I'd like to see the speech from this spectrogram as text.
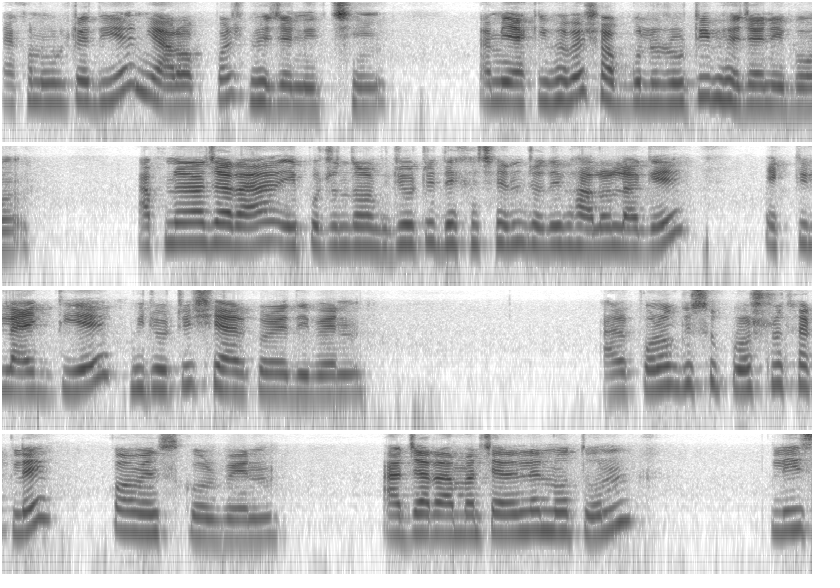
এখন উল্টে দিয়ে আমি আরও পাশ ভেজে নিচ্ছি। আমি একইভাবে সবগুলো রুটি ভেজে নিব। আপনারা যারা এই পর্যন্ত আমার ভিডিওটি দেখেছেন, যদি ভালো লাগে, একটি লাইক দিয়ে ভিডিওটি শেয়ার করে দিবেন। আর কোনো কিছু প্রশ্ন থাকলে কমেন্টস করবেন। আর যারা আমার চ্যানেলে নতুন, প্লিজ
